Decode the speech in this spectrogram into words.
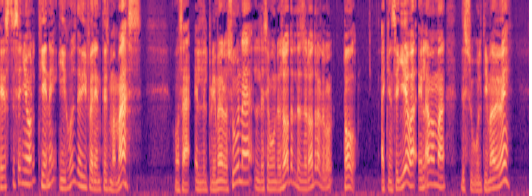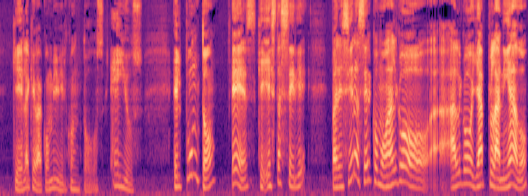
Este señor tiene hijos de diferentes mamás. O sea, el del primero es una, el del segundo es otra, el tercero otro, todo. A quien se lleva es la mamá de su última bebé, que es la que va a convivir con todos ellos. El punto es que esta serie pareciera ser como algo, algo ya planeado,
